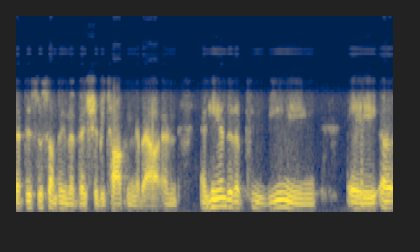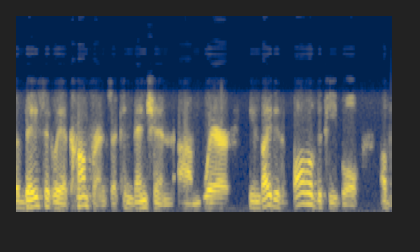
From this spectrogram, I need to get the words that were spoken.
that this was something that they should be talking about. And, and he ended up convening a, basically a conference, a convention, um, where he invited all of the people of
